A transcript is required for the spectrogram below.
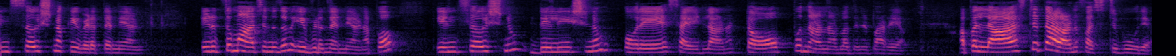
ഇൻസേർഷനൊക്കെ ഇവിടെ തന്നെയാണ്. എടുത്തു മാറ്റുന്നതും ഇവിടെ തന്നെയാണ്. അപ്പോൾ ഇൻസേർഷനും ഡിലീഷനും ഒരേ സൈഡിലാണ് ടോപ്പ് എന്നാണ് നമ്മൾ അതിന് പറയാം. അപ്പൊ ലാസ്റ്റത്തെ ആളാണ് ഫസ്റ്റ് പോരുക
